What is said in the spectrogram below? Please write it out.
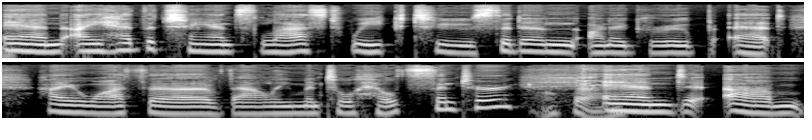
And I had the chance last week to sit in on a group at Hiawatha Valley Mental Health Center. Okay. And um,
